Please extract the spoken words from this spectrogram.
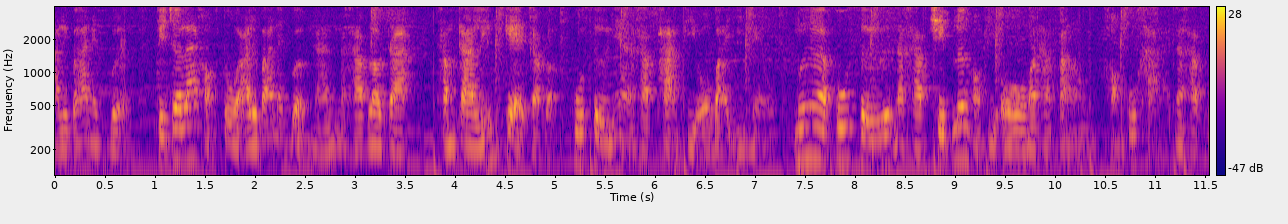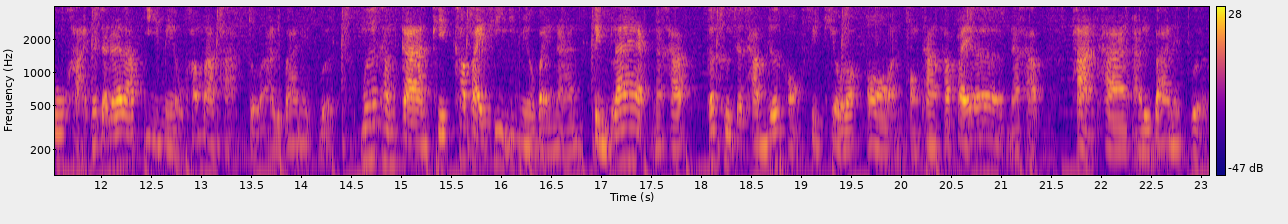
Alibaba Network ฟีเจอร์แรกของตัว Alibaba Network นั้นนะครับเราจะ ทำการลิงก์เกตกับผู้ซื้อเนี่ยนะครับผ่าน PO by email เมื่อผู้ซื้อนะครับชิปเรื่องของ PO มาทางฝั่งของผู้ขายนะครับผู้ขายก็จะได้รับอีเมลเข้ามาผ่านตัว Alibaba Network เมื่อทำการคลิกเข้าไปที่อีเมลใบนั้นสิ่งแรกนะครับก็คือจะทำเรื่องของ Secure Log On ของทาง Supplier นะครับผ่านทาง Alibaba Network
